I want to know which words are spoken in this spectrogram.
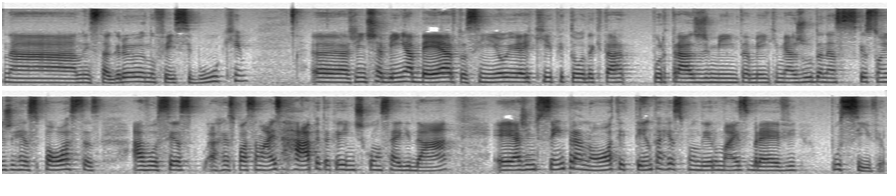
na, no Instagram, no Facebook. Uh, a gente é bem aberto, assim, eu e a equipe toda que está por trás de mim também, que me ajuda nessas questões de respostas a vocês, a resposta mais rápida que a gente consegue dar. É, a gente sempre anota e tenta responder o mais breve possível.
